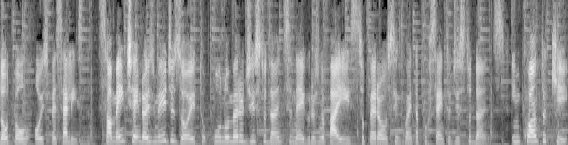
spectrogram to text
doutor ou especialista. Somente em 2018, o número de estudantes negros no país superou 50% de estudantes, enquanto que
